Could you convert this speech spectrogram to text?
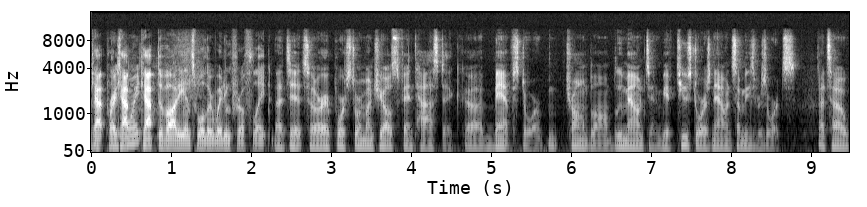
Cap, price cap, point. Captive audience while they're waiting for a flight. That's it. So our airport store in Montreal is fantastic. Uh, Banff store, Tremblant, Blue Mountain. We have two stores now in some of these resorts. That's how.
